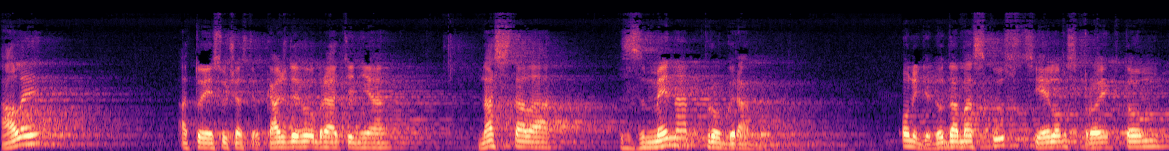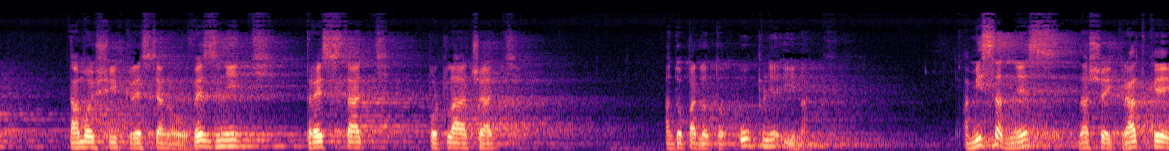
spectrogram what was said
Ale, a to je súčasťou každého obrátenia, nastala zmena programu. On ide do Damasku s cieľom, s projektom tamojších kresťanov väzniť, trestať, potláčať a dopadlo to úplne inak. A my sa dnes v našej krátkej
